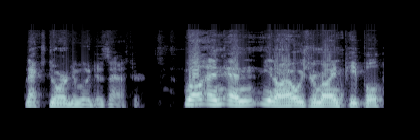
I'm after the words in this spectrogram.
next door to a disaster. Well, and, and, you know, I always remind people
